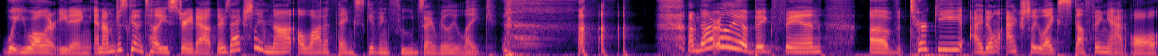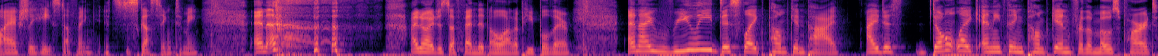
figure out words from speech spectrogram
what you all are eating. And I'm just going to tell you straight out there's actually not a lot of Thanksgiving foods I really like. I'm not really a big fan of turkey. I don't actually like stuffing at all. I actually hate stuffing, it's disgusting to me. And I know I just offended a lot of people there. And I really dislike pumpkin pie. I just don't like anything pumpkin for the most part,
